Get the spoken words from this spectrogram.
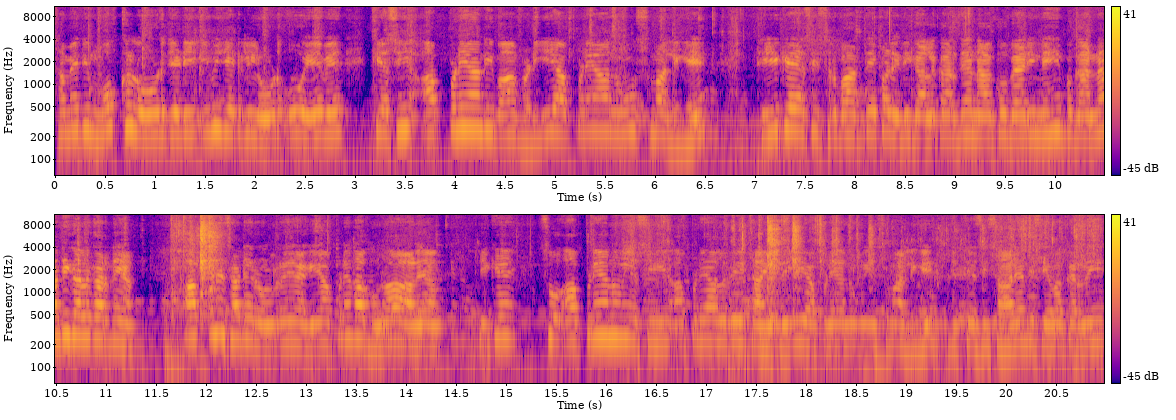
ਸਮੇਂ ਦੀ ਮੁੱਖ ਲੋੜ ਜਿਹੜੀ ਇਮੀਡੀਏਟਲੀ ਲੋੜ, ਉਹ ਇਹ ਵੇ ਕਿ ਅਸੀਂ ਆਪਣਿਆਂ ਦੀ ਬਾਹ ਫੜੀਏ, ਆਪਣਿਆਂ ਨੂੰ ਸੰਭਾਲੀਏ। ਠੀਕ ਹੈ, ਅਸੀਂ ਸਰਬੱਤ ਦੇ ਭਲੇ ਦੀ ਗੱਲ ਕਰਦੇ ਆ ਨਾ ਕੋ ਬੈਰੀ ਨਹੀਂ, ਬਗਾਨਾ ਦੀ ਗੱਲ ਕਰਦੇ ਆ ਆਪਣੇ ਸਾਡੇ ਰੁਲ ਰਹੇ ਹੈਗੇ, ਆਪਣੇ ਦਾ ਬੁਰਾ ਹਾਲ ਆ। ਠੀਕ ਹੈ, ਸੋ ਆਪਣਿਆਂ ਨੂੰ ਵੀ ਅਸੀਂ ਆਪਣੇ ਵੱਲ ਵੀ ਟਾਈਮ ਦੇਈਏ, ਆਪਣਿਆਂ ਨੂੰ ਵੀ ਸੰਭਾਲੀਏ, ਜਿੱਥੇ ਅਸੀਂ ਸਾਰਿਆਂ ਦੀ ਸੇਵਾ ਕਰਨੀ ਹੈ।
